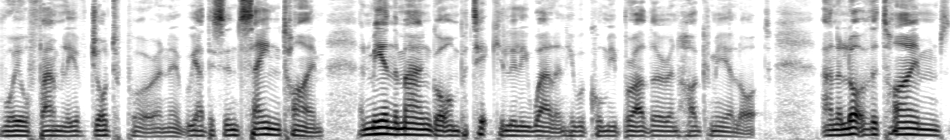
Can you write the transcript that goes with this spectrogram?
royal family of Jodhpur, and it, we had this insane time. And me and the man got on particularly well, and he would call me brother and hug me a lot. And a lot of the times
